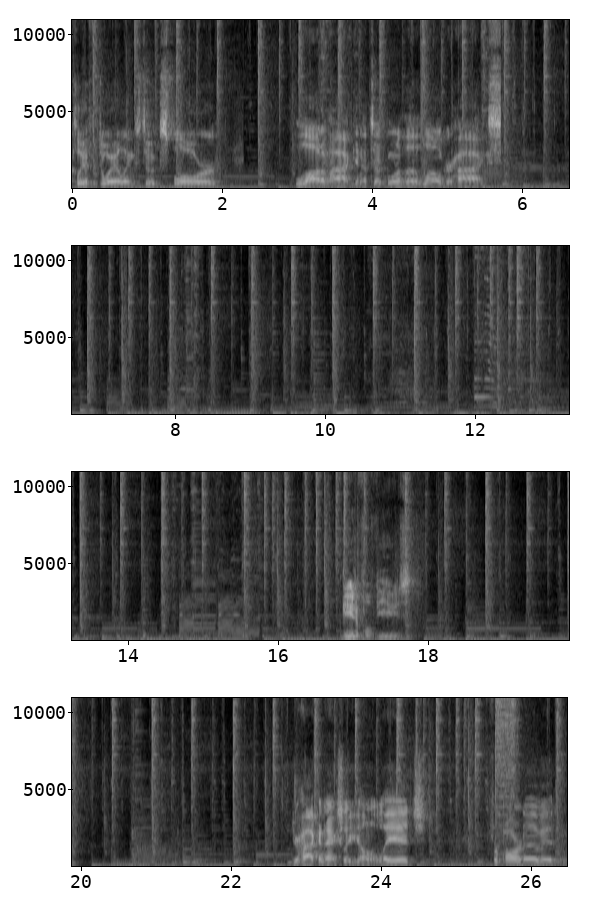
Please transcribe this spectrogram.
Cliff dwellings to explore. A lot of hiking. I took one of the longer hikes. Beautiful views. You're hiking actually on a ledge for part of it.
